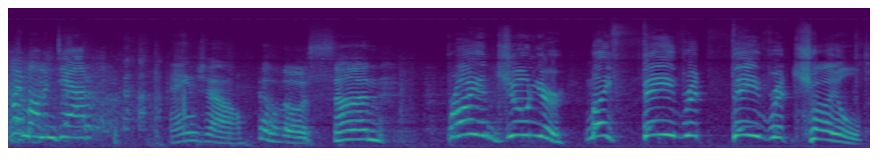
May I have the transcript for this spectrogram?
Hi, Mom and Dad. Angel. Hello, son. Brian Jr., my favorite, favorite child.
